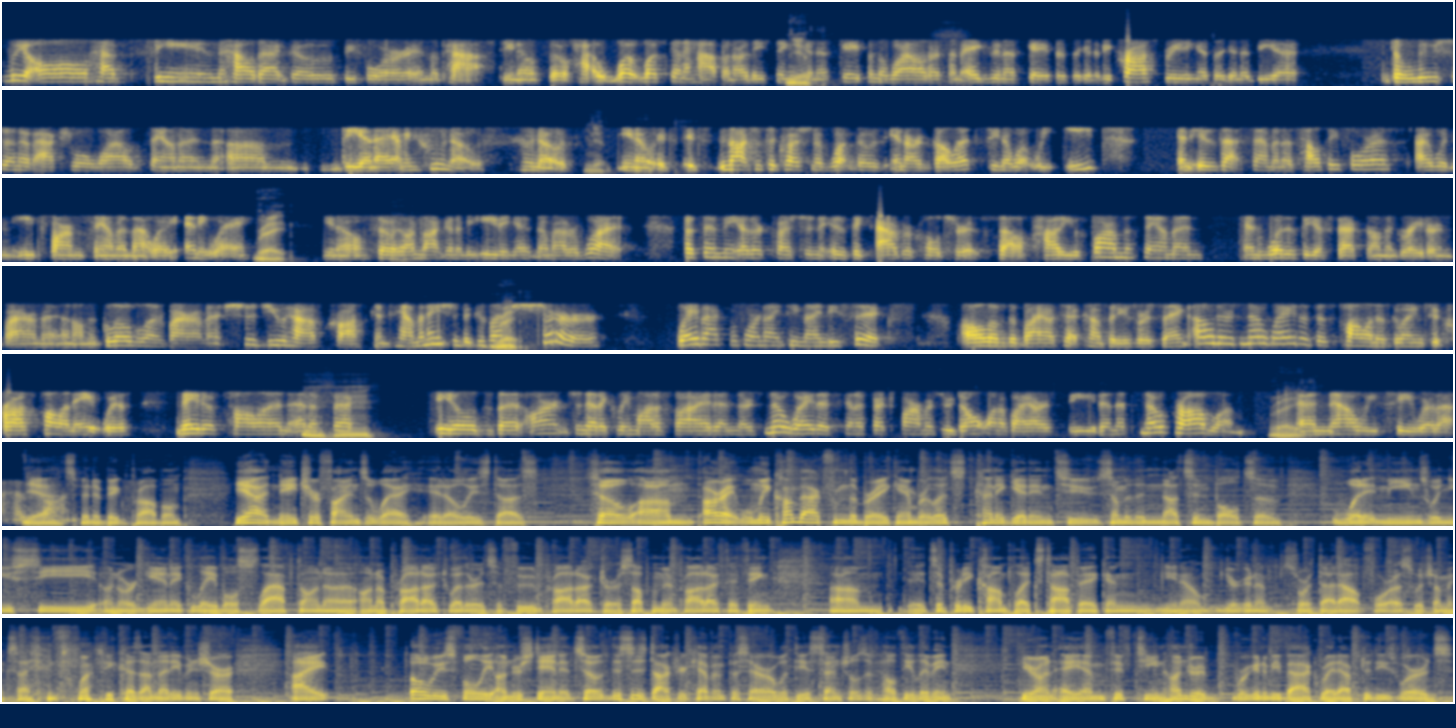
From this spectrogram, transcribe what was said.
we all have seen how that goes before in the past. You know, so how, what what's going to happen? Are these things Yep. going to escape in the wild? Are some eggs going to escape? Is there going to be crossbreeding? Is there going to be a dilution of actual wild salmon um, DNA? I mean, who knows? Who knows? Yep. You know, it's it's not just a question of what goes in our gullets. You know, what we eat, and is that salmon as healthy for us? I wouldn't eat farmed salmon that way anyway Right. you know, so I'm not going to be eating it no matter what. But then the other question is the agriculture itself. How do you farm the salmon? And what is the effect on the greater environment and on the global environment should you have cross contamination? Because I'm Right. sure way back before 1996, all of the biotech companies were saying, oh, there's no way that this pollen is going to cross pollinate with native pollen and affect Mhm. fields that aren't genetically modified. And there's no way that's going to affect farmers who don't want to buy our seed. And it's no problem. Right. And now we see where that has yeah, gone. it's been a big problem. Yeah, nature finds a way. It always does. So, um, all right, when we come back from the break, Amber, let's kind of get into some of the nuts and bolts of what it means when you see an organic label slapped on a on a product, whether it's a food product or a supplement product. I think um, it's a pretty complex topic, and you know you're going to sort that out for us, which I'm excited for because I'm not even sure I always fully understand it. So this is Dr. Kevin Passero with the Essentials of Healthy Living here on AM 1500. We're going to be back right after these words.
